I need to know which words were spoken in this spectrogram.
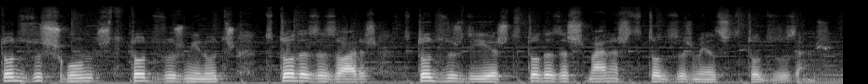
todos os segundos, de todos os minutos, de todas as horas, de todos os dias, de todas as semanas, de todos os meses, de todos os anos.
